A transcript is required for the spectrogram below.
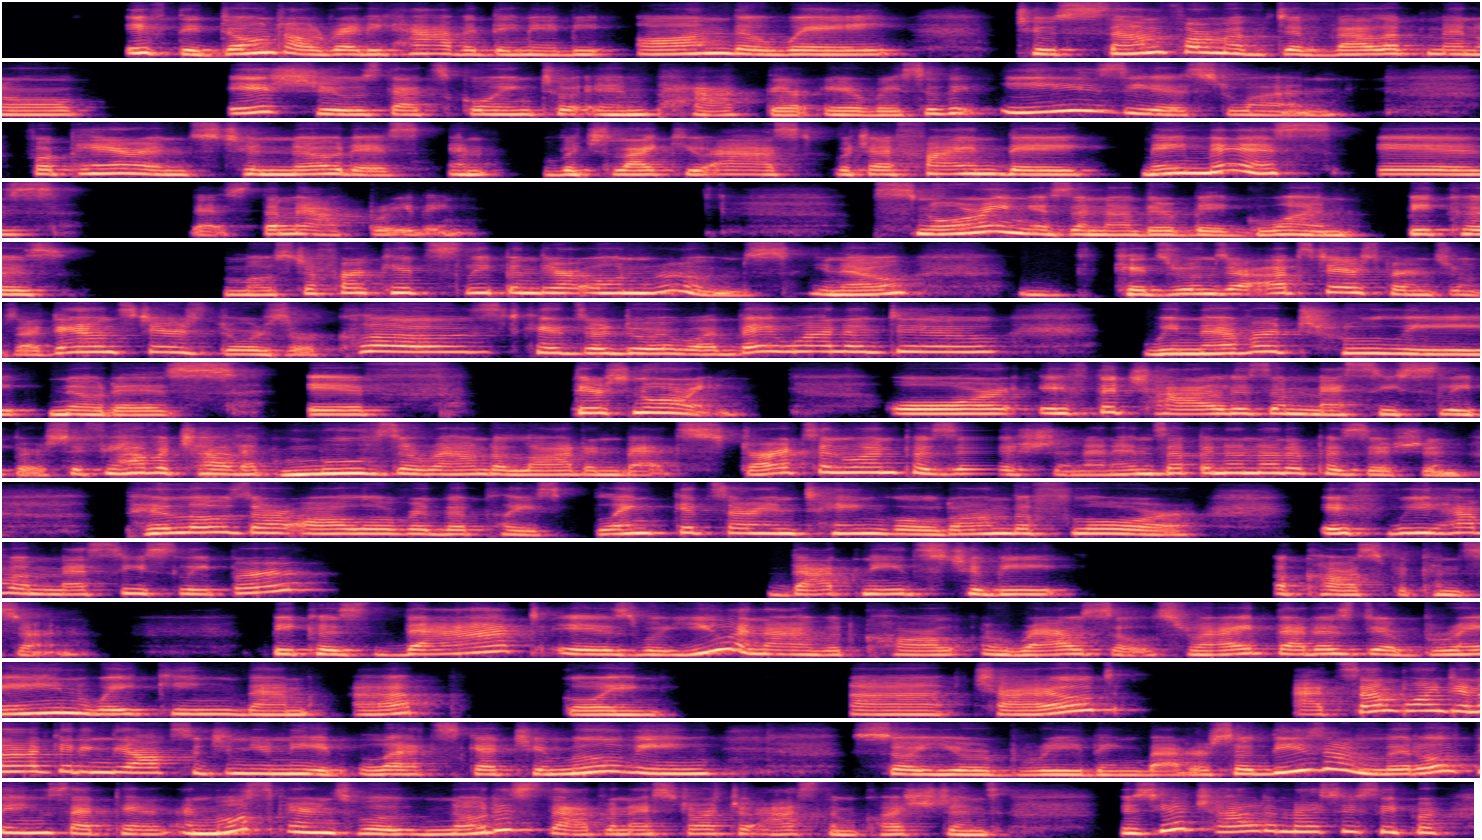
if they don't already have it, they may be on the way to some form of developmental issues that's going to impact their airway. So, the easiest one for parents to notice, and which, like you asked, which I find they may miss, is this the mouth breathing. Snoring is another big one because most of our kids sleep in their own rooms. You know, kids' rooms are upstairs, parents' rooms are downstairs, doors are closed, kids are doing what they want to do. We never truly notice if they're snoring or if the child is a messy sleeper. So if you have a child that moves around a lot in bed, starts in one position and ends up in another position, pillows are all over the place, blankets are entangled on the floor. If we have a messy sleeper, that needs to be a cause for concern because that is what you and I would call arousals, right? That is their brain waking them up, going, uh, child, at some point, you're not getting the oxygen you need. Let's get you moving so you're breathing better. So these are little things that parents, and most parents will notice that when I start to ask them questions. Is your child a messy sleeper?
